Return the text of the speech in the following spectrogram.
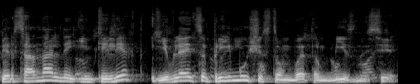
Персональный интеллект является преимуществом в этом бизнесе.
